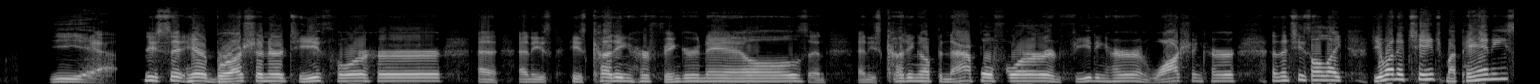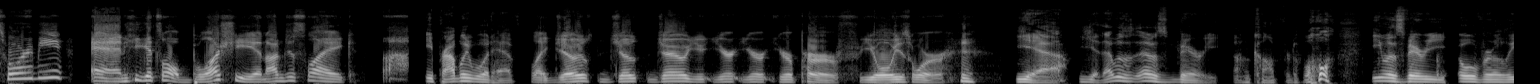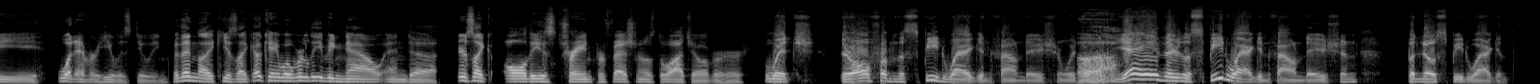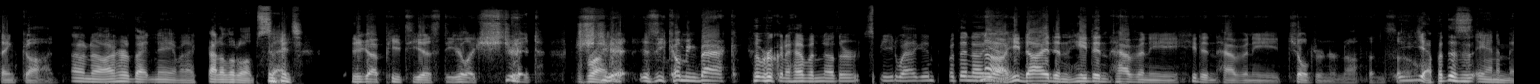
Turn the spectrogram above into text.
Yeah. He's sitting here brushing her teeth for her, and and he's he's cutting her fingernails, and and he's cutting up an apple for her, and feeding her, and washing her, and then she's all like, "You want to change my panties for me?" And he gets all blushy, and I'm just like, ah. He probably would have. like Joe, Joe, Joe, you, you're you're you're a perv. You always were. Yeah. Yeah, that was that was very uncomfortable. he was very overly whatever he was doing. But then like he's like, "Okay, well, we're leaving now and uh there's like all these trained professionals to watch over her." which they're all from the Speedwagon Foundation. Which, Ugh. yay, there's a Speedwagon Foundation, but no Speedwagon. Thank God. I don't know. I heard that name and I got a little upset. You got PTSD. You're like, shit, Right. shit. Is he coming back? we're going to have another Speedwagon. But then uh, no, yeah. he died, and he didn't have any. He didn't have any children or nothing. So Yeah, but this is anime.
